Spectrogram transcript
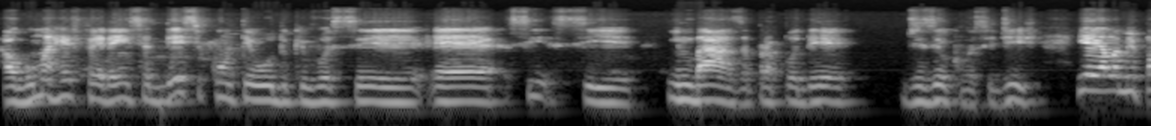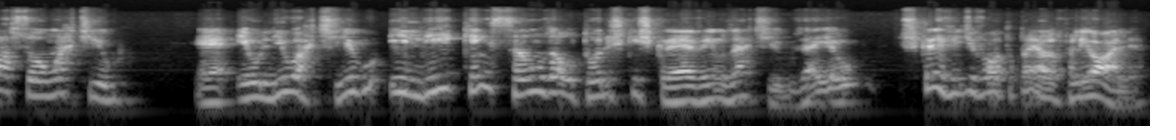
alguma referência desse conteúdo que você é, se, se embasa para poder dizer o que você diz? E aí ela me passou um artigo. É, eu li o artigo e li quem são os autores que escrevem os artigos. Aí eu escrevi de volta para ela. Eu falei, olha,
